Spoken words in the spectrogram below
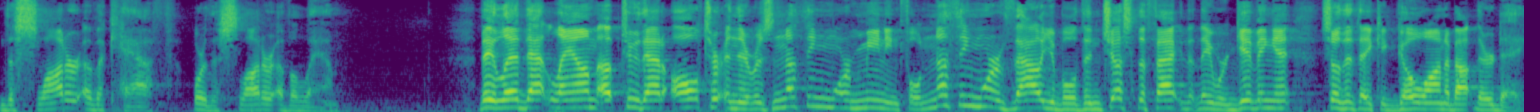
the slaughter of a calf or the slaughter of a lamb. They led that lamb up to that altar, and there was nothing more meaningful, nothing more valuable than just the fact that they were giving it so that they could go on about their day.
